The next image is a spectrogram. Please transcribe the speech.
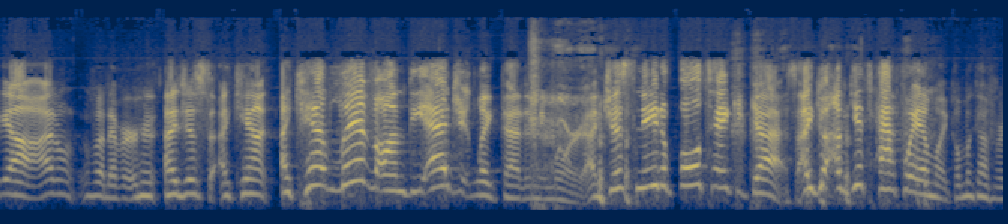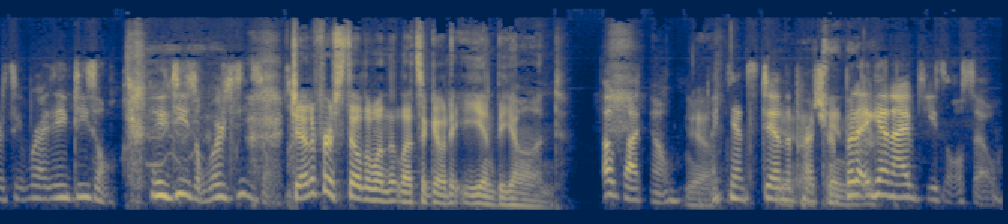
Yeah, I don't whatever. I just I can't I can't live on the edge like that anymore. I just need a full tank of gas. I, I get halfway I'm like, "Oh my god, where's the, where I need diesel? I need diesel. Where's diesel?" Jennifer's still the one that lets it go to E and beyond. Oh god, no. Yeah. I can't stand Yeah, the pressure. But again, I have diesel, so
